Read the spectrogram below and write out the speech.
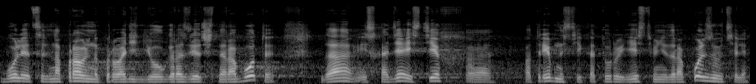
более целенаправленно проводить геологоразведочные работы, да, исходя из тех потребностей, которые есть у недропользователя,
